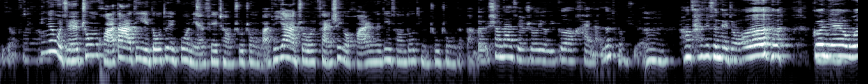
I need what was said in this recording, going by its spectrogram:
比较重要。应该我觉得中华大地都对过年非常注重吧？就亚洲，凡是有华人的地方都挺注重的吧？呃，上大学的时候有一个海南的同学，嗯，然后他就是那种呃，过年我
